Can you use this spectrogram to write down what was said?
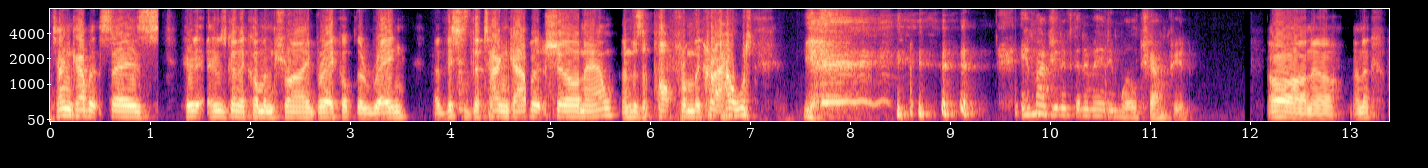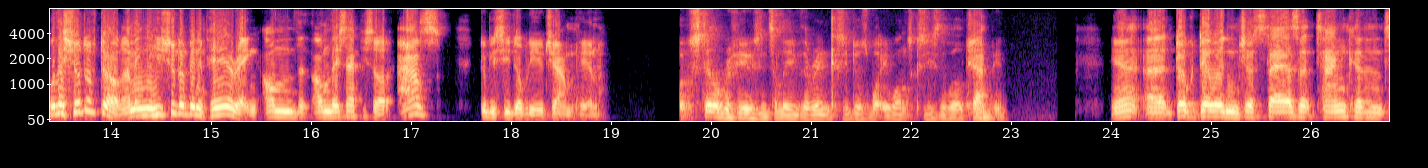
Tank Abbott says, Who, "Who's going to come and try break up the ring?" Uh, this is the Tank Abbott show now, and there's a pop from the crowd. Yeah. Imagine if they'd have made him world champion. Oh no, I know. Well, they should have done. I mean, he should have been appearing on the, on this episode as WCW champion, but still refusing to leave the ring because he does what he wants because he's the world champion. Yeah, uh, Doug Dillon just stares at Tank and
